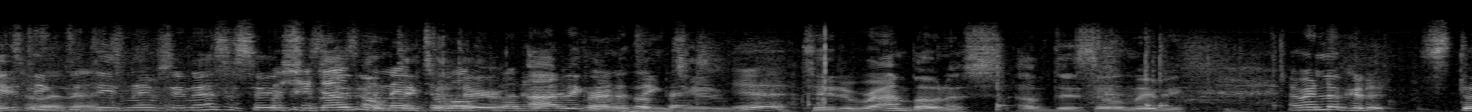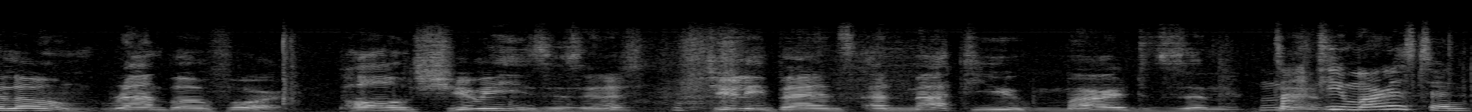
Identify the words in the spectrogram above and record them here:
you think that these names are necessary? But she does I don't come think into that they're Wolfman adding for anything to Yeah. to the Rambo-ness of this whole movie. I mean, look at it. Stallone, Rambo 4. Paul Schulze is in it. Julie Benz and Matthew Marsden. Matthew Marston.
